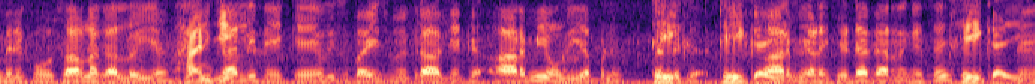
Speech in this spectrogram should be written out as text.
ਮੇਰੀ ਕੋਚ ਸਾਹਿਬ ਨਾਲ ਗੱਲ ਹੋਈ ਹੈ ਹਾਂਜੀ। ਕੱਲ ਹੀ ਦੇਖ ਕੇ ਆਏ, ਉਹਦੀ ਸਪਾਈਸ ਵੀ ਕਰਾ ਕੇ ਕਿ ਆਰਮੀ ਆਉਂਦੀ ਹੈ ਆਪਣੇ ਪਿੰਡ ਠੀਕ 'ਚ। ਠੀਕ ਹੈ ਜੀ। ਆਰਮੀ ਵਾਲੇ ਖੇਡਿਆ ਕਰਨਗੇ ਇੱਥੇ। ਠੀਕ ਹੈ ਜੀ। ਤੇ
